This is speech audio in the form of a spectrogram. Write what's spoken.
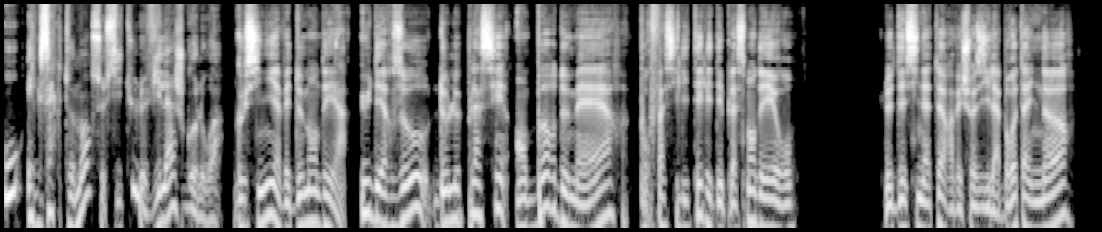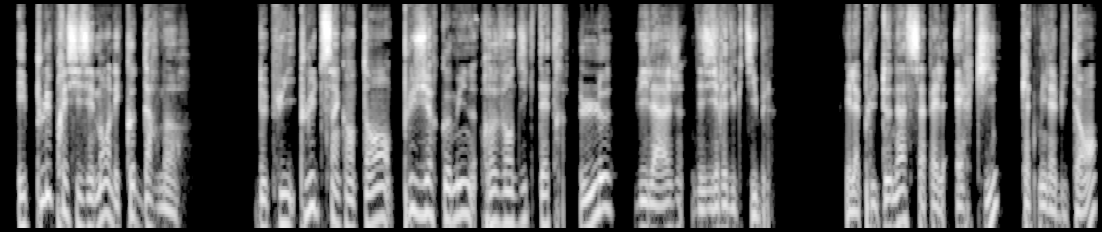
Où exactement se situe le village gaulois? Goscinny avait demandé à Uderzo de le placer en bord de mer pour faciliter les déplacements des héros. Le dessinateur avait choisi la Bretagne Nord et plus précisément les Côtes d'Armor. Depuis plus de 50 ans, plusieurs communes revendiquent d'être LE village des irréductibles. Et la plus tenace s'appelle Erquy, 4000 habitants,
